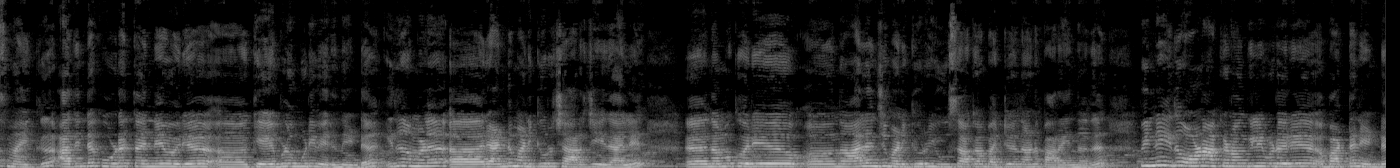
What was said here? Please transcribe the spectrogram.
വയർലെസ് മൈക്ക് അതിന്റെ കൂടെ തന്നെ ഒരു കേബിളും കൂടി വരുന്നുണ്ട്. ഇത് നമ്മൾ രണ്ട് മണിക്കൂർ ചാർജ് ചെയ്താൽ നമുക്കൊരു നാലഞ്ച് മണിക്കൂർ യൂസ് ആക്കാൻ പറ്റും എന്നാണ് പറയുന്നത്. പിന്നെ ഇത് ഓൺ ആക്കണമെങ്കിൽ ഇവിടെ ഒരു ബട്ടൺ ഉണ്ട്.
